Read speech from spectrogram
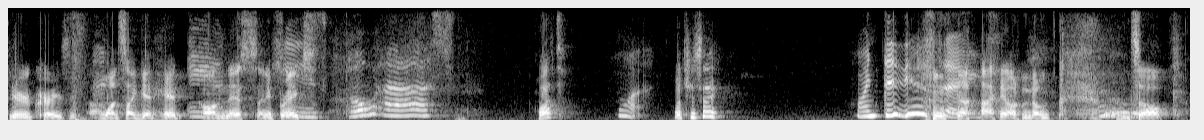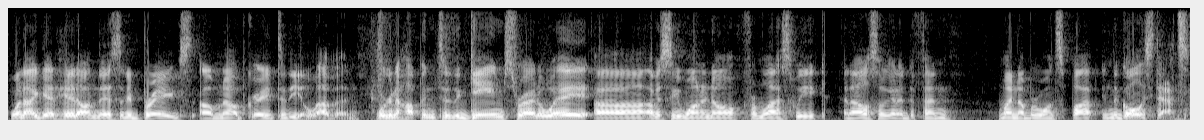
You're crazy. Once I get hit on this and it breaks, Boaz. what? What? What'd you say? What did you say? I don't know. So when I get hit on this and it breaks, I'm gonna upgrade to the 11. We're gonna hop into the games right away. Uh, obviously, you want to know from last week, and I also gotta defend my number one spot in the goalie stats.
